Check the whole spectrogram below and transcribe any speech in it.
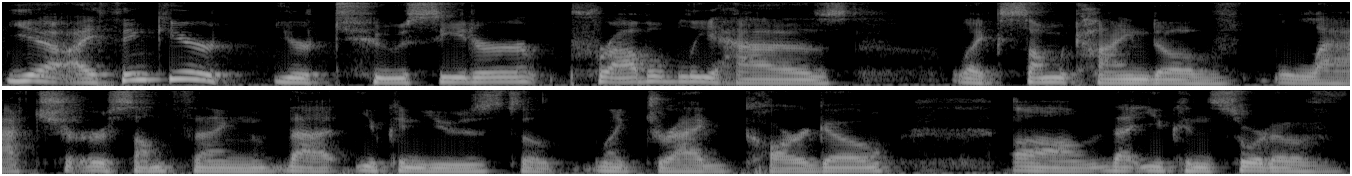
Yeah, I think your your two seater probably has like some kind of latch or something that you can use to like drag cargo um, that you can sort of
